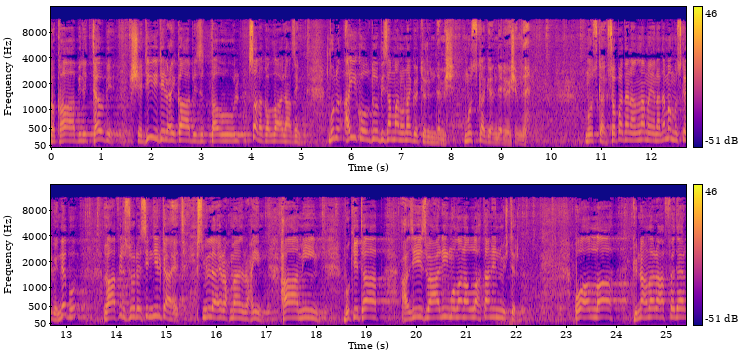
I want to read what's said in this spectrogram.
وقابل التوب شديد العقاب ذي الطول sadakallahu azim bunu ayık olduğu bir zaman ona götürün demiş muska gönderiyor şimdi muska sopadan anlamayan adama muska gönderiyor ne bu Gafir suresinin ilk ayeti Bismillahirrahmanirrahim Hamim bu kitap aziz ve alim olan Allah'tan inmiştir o Allah günahları affeder,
